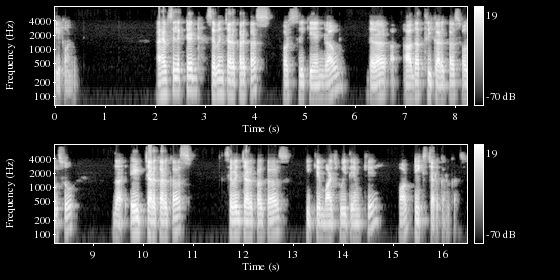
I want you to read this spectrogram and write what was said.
Click on it. I have selected 7 Charakarakas for Sri K. N. Rao. There are other 3 Karakas also. The 8 Charakarakas seven chara karakas P K march with M के, और mix chara karakas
